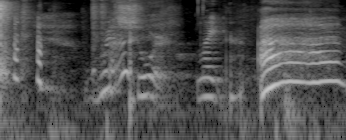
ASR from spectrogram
What's short? Like, Um,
